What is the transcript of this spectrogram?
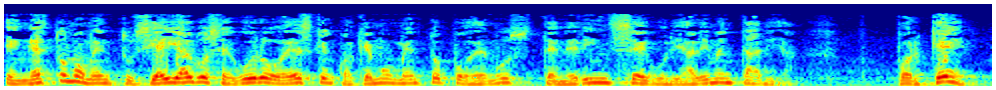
en estos momentos, si hay algo seguro, es que en cualquier momento podemos tener inseguridad alimentaria. ¿Por qué?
